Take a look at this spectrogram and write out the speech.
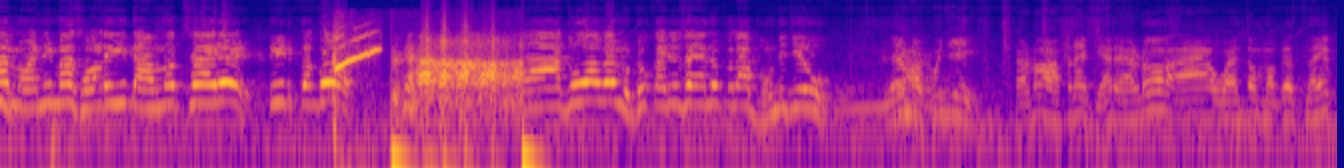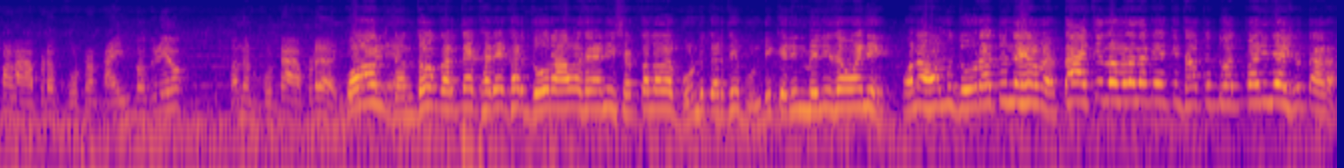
આ મોની માં સોળી ઈ દાવનો છે અરે ટીટ પગો. આ જો હવે મોઢું કર્યું છે એનું પેલા ભૂંડ જેવું. એ મફુજી હેડો આપણે ઘેર હેડો આ હોય તો મગજ નહીં પણ આપણે ખોટો ટાઈમ બગડ્યો. અને ખોટા આપણે કોણ ધંધો કરતા ખરેખર જોર આવે છે? એની શકલ હવે ભૂંડ કરતી ભૂંડી કરીને મેલી જવાની અને હમ જોરાતું નહીં હવે. તાચી લમણા કે થાપે દોધ પાડી જાય છે તારા.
